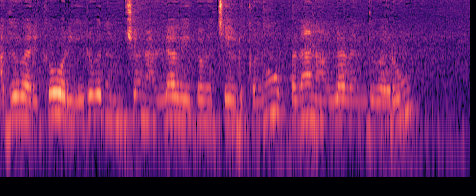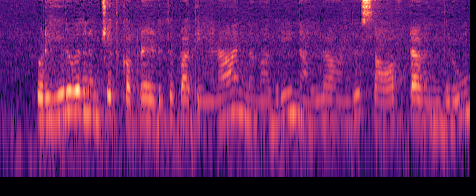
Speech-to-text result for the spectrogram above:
அது வரைக்கும் ஒரு இருபது நிமிஷம் நல்லா வேக வச்சு எடுக்கணும். இப்போ தான் நல்லா வெந்து வரும். ஒரு இருபது நிமிஷத்துக்கு அப்புறம் எடுத்து பார்த்தீங்கன்னா இந்த மாதிரி நல்லா வந்து சாஃப்டாக வெந்துடும்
